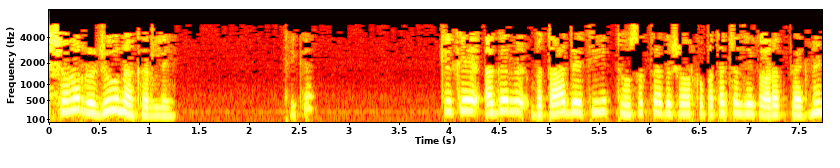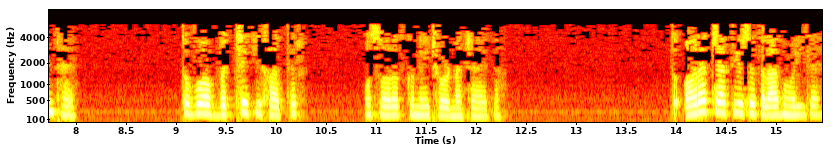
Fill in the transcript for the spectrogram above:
شوہر رجوع نہ کر لے۔ ٹھیک ہے؟ کیونکہ اگر بتا دیتی تو ہو سکتا ہے کہ شوہر کو پتا چل جائے کہ عورت پریگنٹ ہے، تو وہ اب بچے کی خاطر اس عورت کو نہیں چھوڑنا چاہے گا۔ تو عورت چاہتی اسے طلاق مل جائے،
